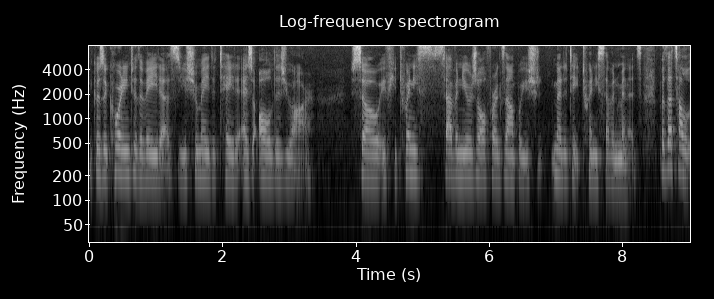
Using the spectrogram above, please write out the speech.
because according to the Vedas, you should meditate as old as you are. So if you're 27 years old, for example, you should meditate 27 minutes. But that's a,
